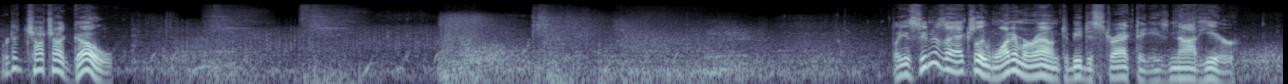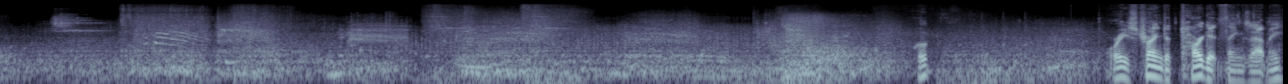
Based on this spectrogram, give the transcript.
Where did Cha-Cha go? Like, as soon as I actually want him around to be distracting, he's not here. Whoop. Or he's trying to target things at me.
